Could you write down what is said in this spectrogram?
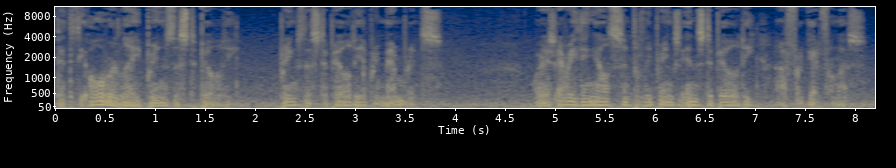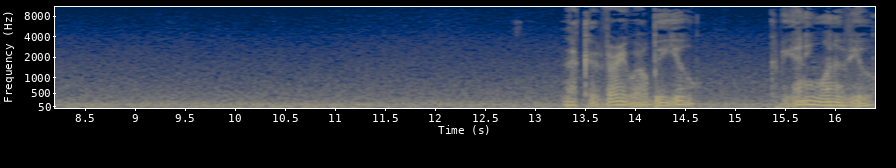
that the overlay brings the stability, brings the stability of remembrance, whereas everything else simply brings instability of forgetfulness. that could very well be you. Could be any one of you.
